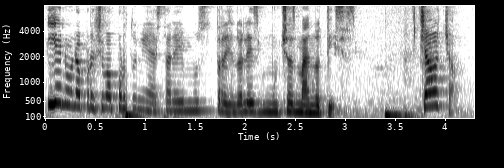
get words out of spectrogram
y en una próxima oportunidad estaremos trayéndoles muchas más noticias. Chao, chao.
